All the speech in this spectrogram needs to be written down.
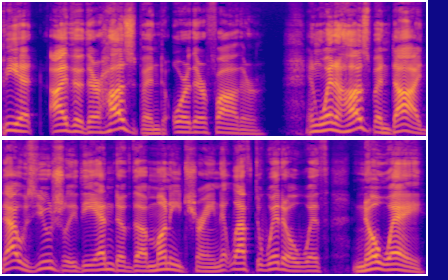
be it either their husband or their father. And when a husband died, that was usually the end of the money train. It left a widow with no way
